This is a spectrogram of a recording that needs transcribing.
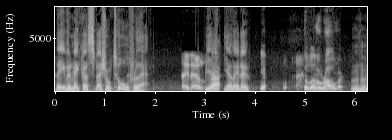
Yeah. They even make a special tool for that. They do. Yeah. Right. Yeah, they do. Yeah, The little roller. Mm-hmm.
